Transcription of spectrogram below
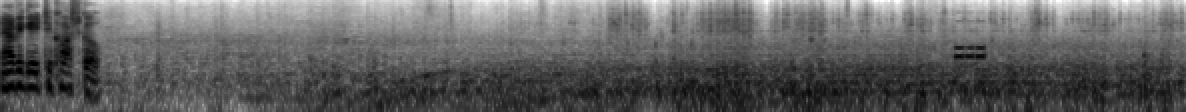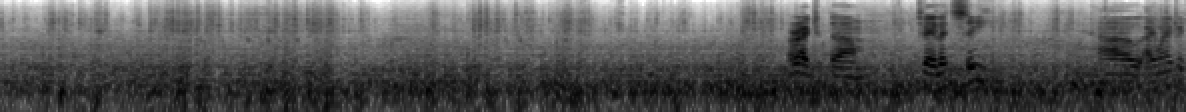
Navigate to Costco. All right, um, today let's see how I wanted to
